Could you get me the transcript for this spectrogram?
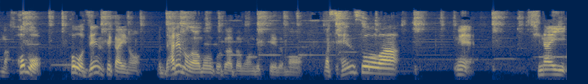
まあほぼ、ほぼ全世界の誰もが思うことだと思うんですけれども、まあ戦争は、ね、しない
